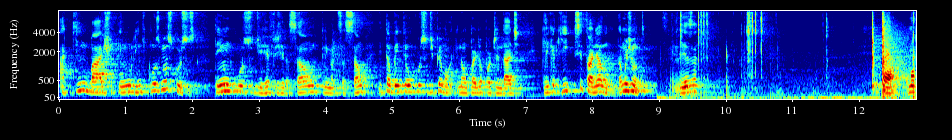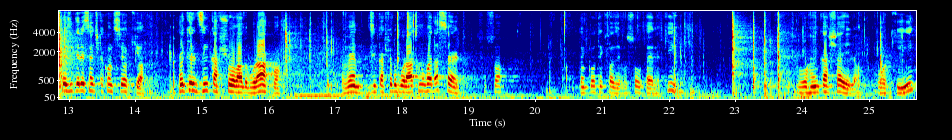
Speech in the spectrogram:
Aqui embaixo tem um link com os meus cursos. Tem um curso de refrigeração, climatização e também tem um curso de PMOC. Não perde a oportunidade, clica aqui e se torne aluno. Tamo junto. Beleza? Ó, uma coisa interessante que aconteceu aqui, ó. Tem que ele desencaixou lá do buraco, ó. Tá vendo? Desencaixou do buraco não vai dar certo. Deixa eu só então o que eu tenho que fazer? Vou soltar ele aqui. Vou reencaixar ele, ó. Vou aqui.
